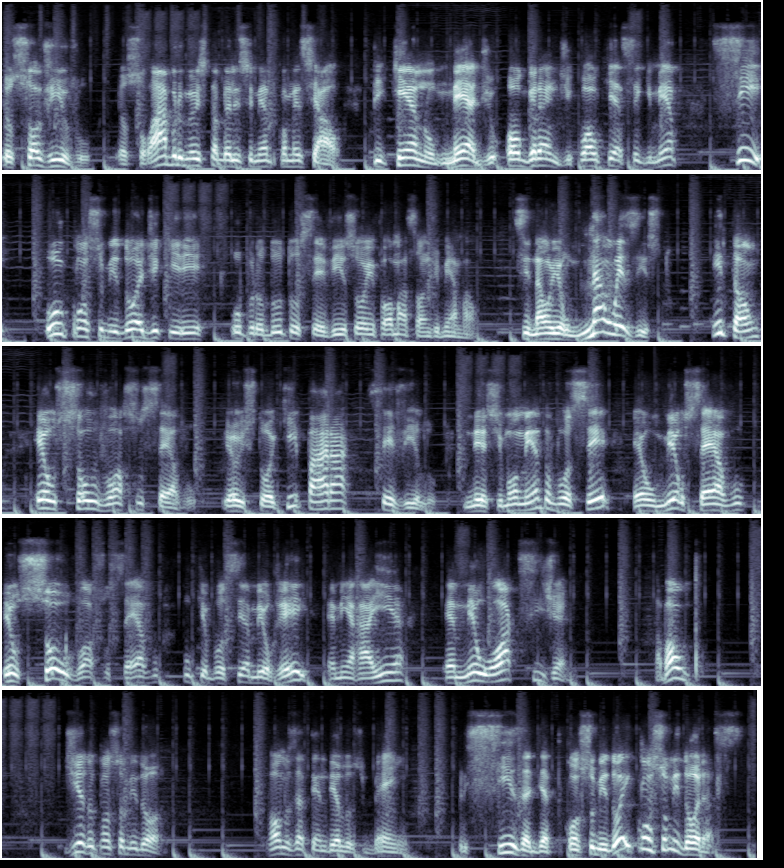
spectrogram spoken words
Eu só vivo, eu só abro meu estabelecimento comercial, pequeno, médio ou grande, qualquer segmento, se o consumidor adquirir o produto ou serviço ou informação de minha mão. Senão eu não existo. Então, eu sou o vosso servo. Eu estou aqui para servi-lo. Neste momento, você é o meu servo, eu sou o vosso servo, porque você é meu rei, é minha rainha, é meu oxigênio. Tá bom? Dia do consumidor vamos atendê-los bem. Precisa de consumidor e consumidoras.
